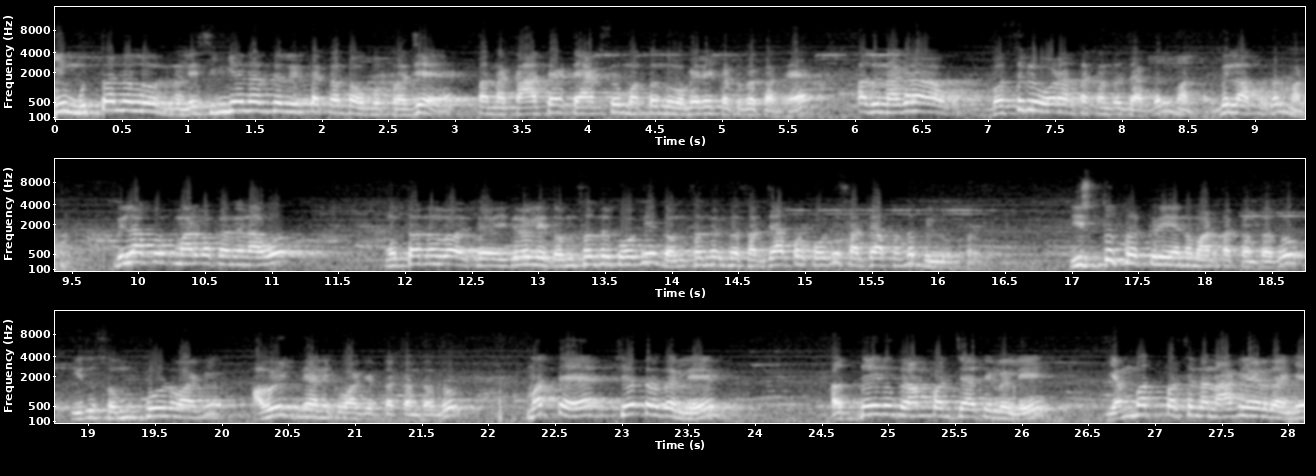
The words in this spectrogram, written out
ಈ ಮುತ್ತನಲ್ಲೂರಿನಲ್ಲಿ ಸಿಂಗೇನರದಲ್ಲಿ ಇರ್ತಕ್ಕಂಥ ಒಬ್ಬ ಪ್ರಜೆ ತನ್ನ ಖಾತೆ, ಟ್ಯಾಕ್ಸ್ ಮತ್ತೊಂದು ಒಗೆರೆ ಕಟ್ಟಬೇಕಂದ್ರೆ ಅದು ನಗರ ಬಸ್ಸುಗಳು ಓಡಾಡ್ತಕ್ಕಂಥ ಜಾಗದಲ್ಲಿ ಮಾಡ್ತಾರೆ, ಬಿಲ್ಲಾಪುರದಲ್ಲಿ ಮಾಡ್ತಾರೆ. ಬಿಲ್ಲಾಪುರಕ್ಕೆ ಮಾಡ್ಬೇಕಂದ್ರೆ ನಾವು ಮುತ್ತನಲ್ಲೂ ಇದರಲ್ಲಿ ಧ್ವಂಸಂದ್ರಕ್ಕೆ ಹೋಗಿ ಧ್ವಂಸಂದ್ರದಿಂದ ಸರ್ಜಾಪುರಕ್ಕೆ ಹೋಗಿ ಸರ್ಜಾಪುರದ ಬಿಲ್ಲೂರು ಇಷ್ಟು ಪ್ರಕ್ರಿಯೆಯನ್ನು ಮಾಡ್ತಕ್ಕಂಥದ್ದು, ಇದು ಸಂಪೂರ್ಣವಾಗಿ ಅವೈಜ್ಞಾನಿಕವಾಗಿರ್ತಕ್ಕಂಥದ್ದು. ಮತ್ತು ಕ್ಷೇತ್ರದಲ್ಲಿ ಹದಿನೈದು ಗ್ರಾಮ ಪಂಚಾಯತಿಗಳಲ್ಲಿ ಎಂಬತ್ತು ಪರ್ಸೆಂಟ್ ನಾನು ಆಗಲೇ ಹೇಳ್ದಂಗೆ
